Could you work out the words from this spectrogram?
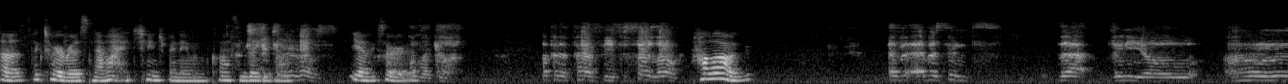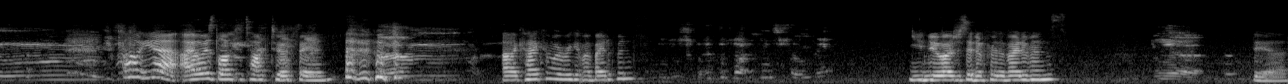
Oh, it's Victoria Rose now. I changed my name. I'm classy lady now. Victoria Rose. Yeah, Victoria Oh my god. I've been a fan for you for so long. How long? Ever, ever since that video. Um, Oh yeah, I always love to talk to a fan. um, uh, can I come over and get my vitamins? the vitamins me? You knew I was just in it for the vitamins? Yeah. Yeah.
